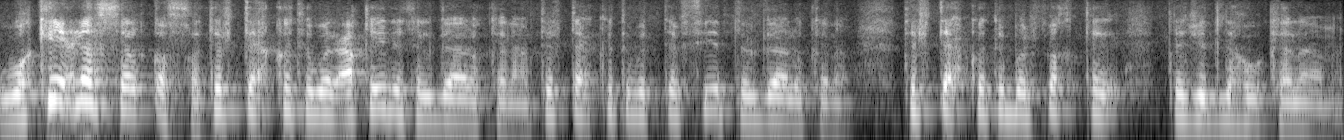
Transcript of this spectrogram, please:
وكيع نفس القصة. تفتح كتب العقيدة تلقى له كلام. تفتح كتب التفسير تلقى له كلام. تفتح كتب الفقه تجد له كلاما.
